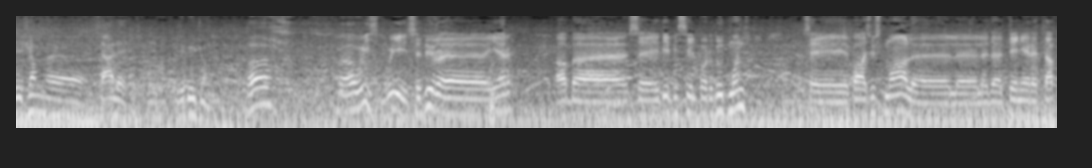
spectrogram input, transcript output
les jambes, euh, ça allait, les, deux jambes? Oui, oui, c'est dur hier. Ah, bah, c'est difficile pour tout le monde. C'est pas juste moi, la dernière étape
